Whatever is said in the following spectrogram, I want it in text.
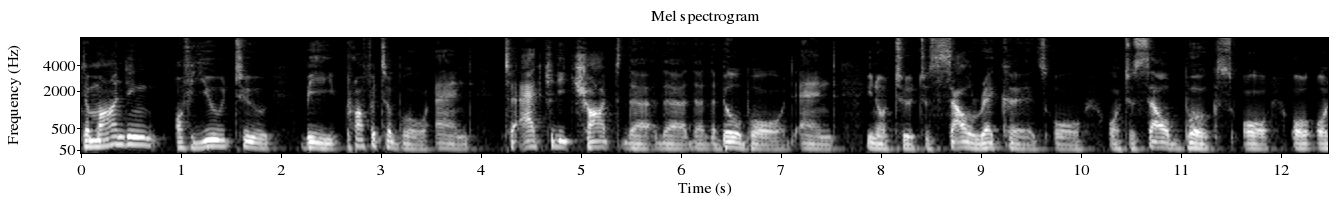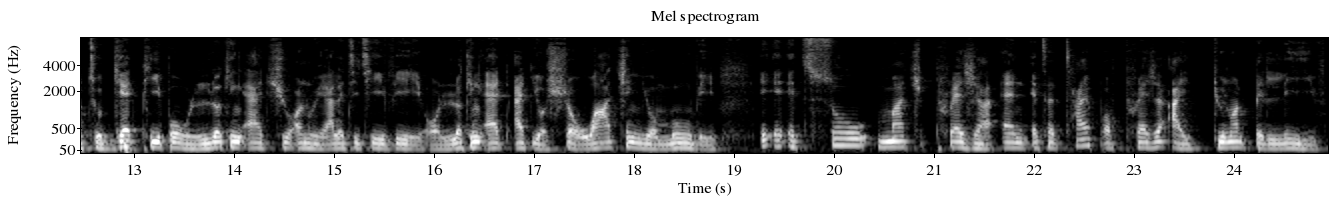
demanding of you to be profitable and to actually chart the, the the the, billboard and you know to to sell records or or to sell books or or or to get people looking at you on reality TV or looking at at your show watching your movie it, it's so much pressure and it's a type of pressure I do not believe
